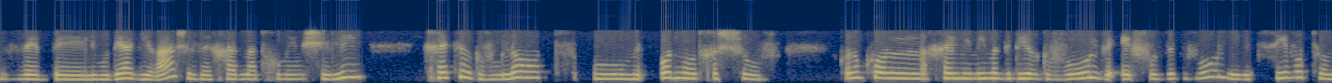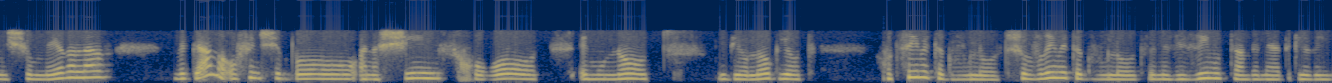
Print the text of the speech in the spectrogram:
ובלימודי הגירה, שזה אחד מהתחומים שלי, חקר גבולות הוא מאוד מאוד חשוב. קודם כל, החל ממי מגדיר גבול ואיפה זה גבול, מי מציב אותו, מי שומר עליו, וגם האופן שבו אנשים, סחורות, אמונות, אידיאולוגיות, חוצים את הגבולות, שוברים את הגבולות ומזיזים אותם ומאתגרים.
